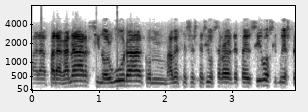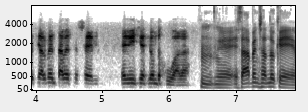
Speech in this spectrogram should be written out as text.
para, para ganar, sin holgura, con a veces excesivos errores defensivos y muy especialmente a veces en, en iniciación de jugada. Hmm, eh, estaba pensando que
